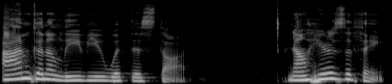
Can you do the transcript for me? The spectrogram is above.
I'm going to leave you with this thought. Now, here's the thing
